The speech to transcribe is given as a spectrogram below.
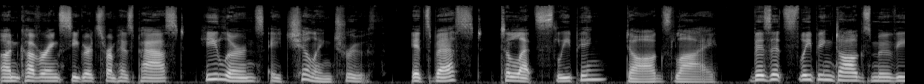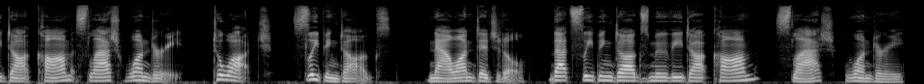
Uncovering secrets from his past, he learns a chilling truth. It's best to let sleeping dogs lie. Visit sleepingdogsmovie.com slash Wondery to watch Sleeping Dogs, now on digital. That's sleepingdogsmovie.com slash Wondery.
